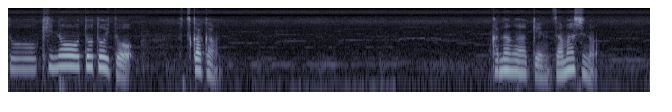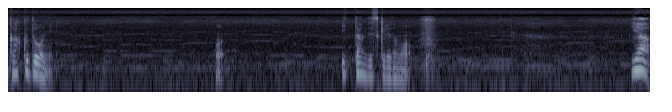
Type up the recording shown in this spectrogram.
と、昨日、おとといと2日間、神奈川県座間市の学童に行ったんですけれども。いや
